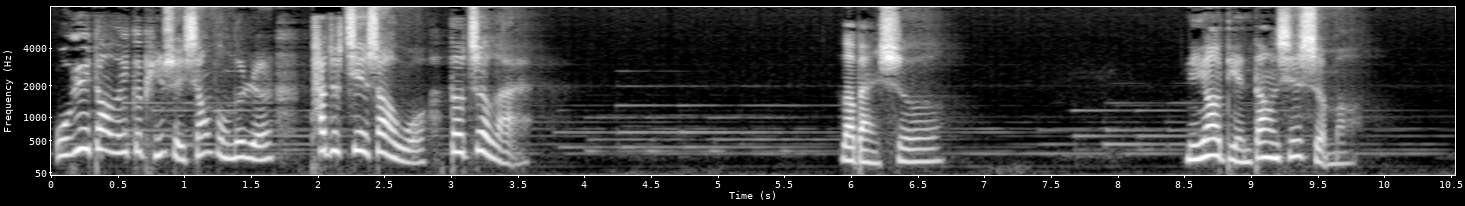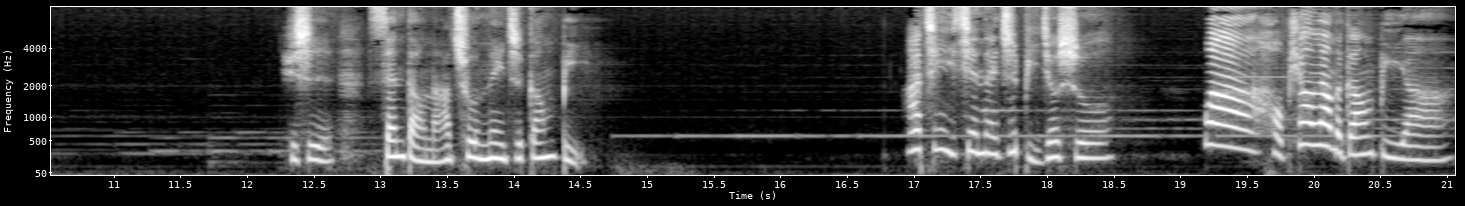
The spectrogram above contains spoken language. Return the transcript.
我遇到了一个萍水相逢的人，他就介绍我到这来。老板说：“你要典当些什么？”于是三岛拿出了那支钢笔。阿金一见那支笔就说：“哇，好漂亮的钢笔呀！”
